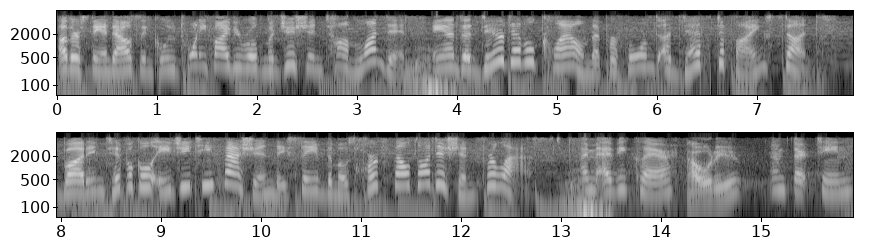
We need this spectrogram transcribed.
Other standouts include 25-year-old magician Tom London and a daredevil clown that performed a death-defying stunt. But in typical AGT fashion, they saved the most heartfelt audition for last. I'm Evie Clair. How old are you? I'm 13.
